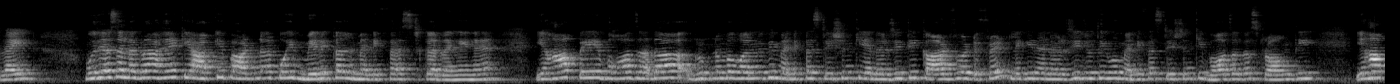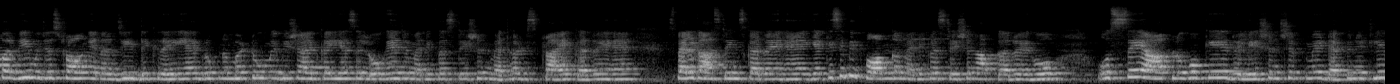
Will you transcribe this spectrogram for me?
Right right? मुझे ऐसा लग रहा है कि आपके पार्टनर कोई मेरिकल मैनिफेस्ट कर रहे हैं। यहाँ पे बहुत ज़्यादा ग्रुप नंबर वन में भी मैनिफेस्टेशन की एनर्जी थी कार्ड्स वर डिफरेंट लेकिन एनर्जी जो थी वो मैनिफेस्टेशन की बहुत ज़्यादा स्ट्रांग थी। यहाँ पर भी मुझे स्ट्रांग एनर्जी दिख रही है। ग्रुप नंबर टू में भी शायद कई ऐसे लोग हैं जो मैनिफेस्टेशन मेथड्स ट्राई कर रहे हैं स्पेल कास्टिंग्स कर रहे हैं, या किसी भी फॉर्म का मैनिफेस्टेशन आप कर रहे हो, उससे आप लोगों के रिलेशनशिप में डेफिनेटली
